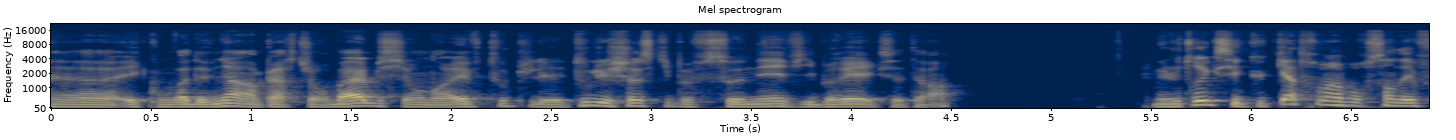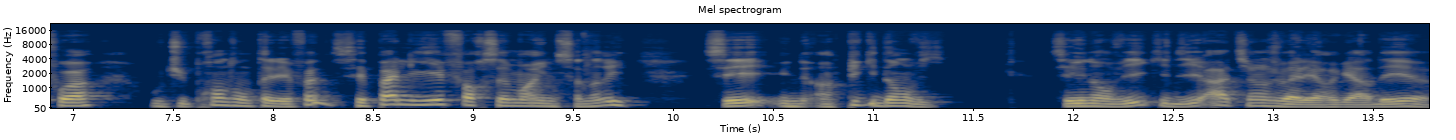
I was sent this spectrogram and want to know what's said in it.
euh, et qu'on va devenir imperturbable si on enlève toutes les, toutes les choses qui peuvent sonner, vibrer, etc. Mais le truc, c'est que 80% des fois où tu prends ton téléphone, c'est pas lié forcément à une sonnerie, c'est un pic d'envie. C'est une envie qui dit Ah, tiens, je vais aller regarder euh,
